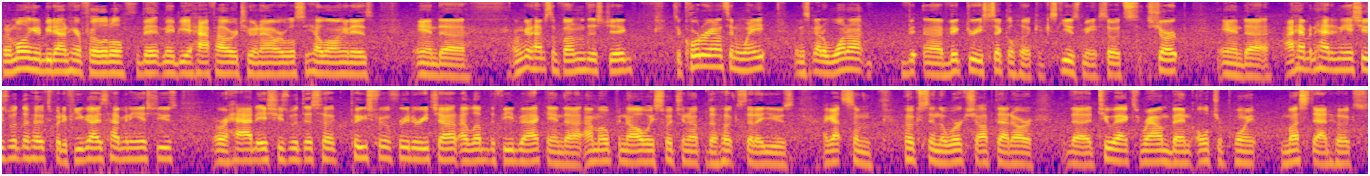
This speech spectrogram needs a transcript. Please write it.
But I'm only going to be down here for a little bit, maybe a half hour to an hour. We'll see how long it is. And uh, I'm going to have some fun with this jig. It's a quarter ounce in weight, and it's got a one-aught uh, Victory sickle hook, excuse me. So it's sharp, and uh, I haven't had any issues with the hooks, but if you guys have any issues or had issues with this hook, please feel free to reach out. I love the feedback, and uh, I'm open to always switching up the hooks that I use. I got some hooks in the workshop that are the 2X round bend ultra point mustad hooks,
